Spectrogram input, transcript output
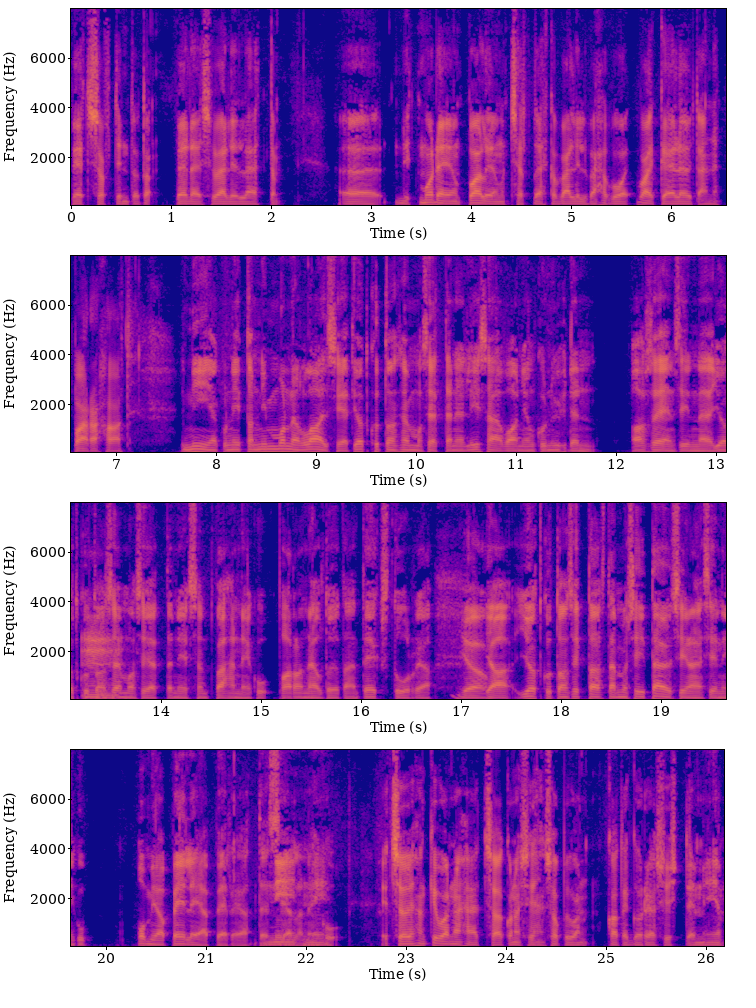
Betsoftin tota, peleissä välillä, että ö, niitä modeja on paljon, mutta sieltä on ehkä välillä vähän vaikea löytää ne parhaat. Niin, ja kun niitä on niin monenlaisia, että jotkut on semmoisia, että ne lisää vaan jonkun yhden aseen sinne, jotkut mm. on semmoisia, että niissä on nyt vähän niin kuin paranneltu jotain tekstuuria, Joo. ja jotkut on sitten taas tämmöisiä täysinäisiä niin kuin omia pelejä periaatteessa Niin, siellä. niin. Niin kuin, Et se on ihan kiva nähdä, että saako ne siihen sopivan kategoriasysteemiin ja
